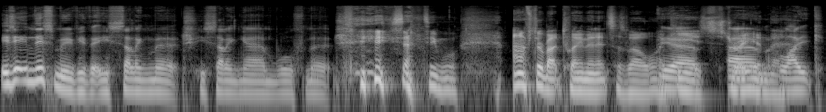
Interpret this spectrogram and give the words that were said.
Is it in this movie that he's selling merch? He's selling um, wolf merch. he's seventeen. Well, after about twenty minutes as well, like he is straight in um, there. Like,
